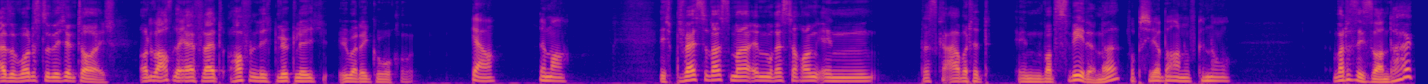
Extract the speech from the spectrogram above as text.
Also wurdest du nicht enttäuscht. Und warst nachher vielleicht hoffentlich glücklich über den Kuchen. ja, immer. Ich, weißt du was, mal im Restaurant in, du hast gearbeitet in Wobswede, ne? Wupsieder Bahnhof, genau. War das nicht Sonntag?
